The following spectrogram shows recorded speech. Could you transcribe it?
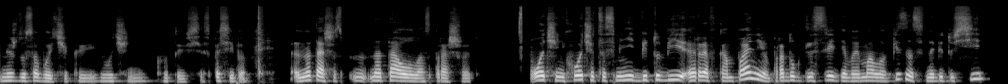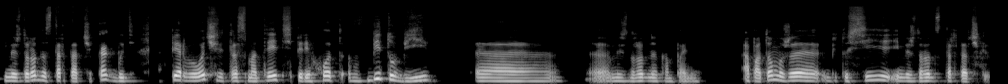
между собойчик, и очень крутые все. Спасибо. Наташа, Натаула спрашивает. Очень хочется сменить B2B РФ компанию, продукт для среднего и малого бизнеса на B2C и международный стартапчик. Как быть? В первую очередь рассмотреть переход в B2B э, э, международную компанию а потом уже B2C и международный стартапчик.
